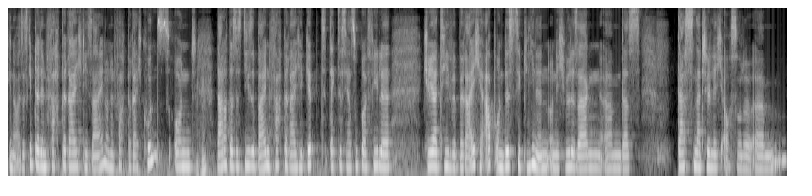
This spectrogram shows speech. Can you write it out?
Genau, also es gibt ja den Fachbereich Design und den Fachbereich Kunst und mhm. dadurch, dass es diese beiden Fachbereiche gibt, deckt es ja super viele kreative Bereiche ab und Disziplinen und ich würde sagen, ähm, dass das natürlich auch so ähm,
